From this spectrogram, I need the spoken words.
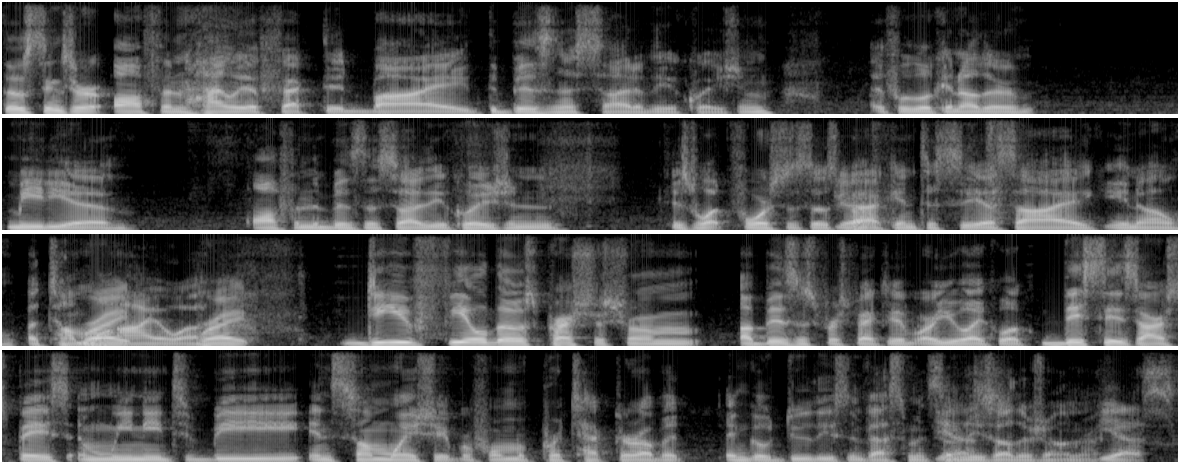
those things are often highly affected by the business side of the equation. If we look in other media, often the business side of the equation is what forces us back into CSI, you know, Ottumwa, Right. Iowa. Right. Do you feel those pressures from a business perspective? Are you like, look, this is our space and we need to be in some way, shape, or form a protector of it and go do these investments in these other genres? Yes.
